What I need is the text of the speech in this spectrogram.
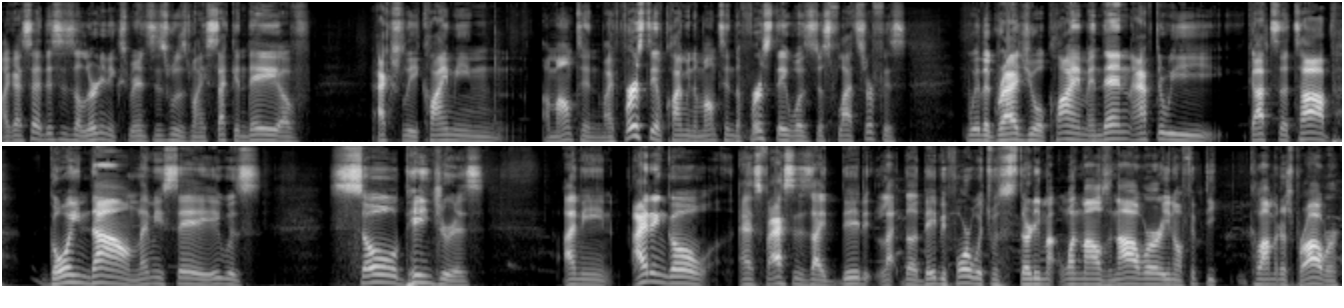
Like I said, this is a learning experience. This was my second day of actually climbing a mountain. My first day of climbing a mountain, the first day was just flat surface with a gradual climb. And then after we got to the top, going down, let me say it was so dangerous. I mean, I didn't go as fast as I did the day before, which was 31 miles an hour, you know, 50 kilometers per hour.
